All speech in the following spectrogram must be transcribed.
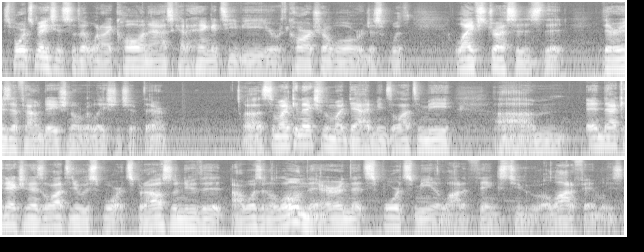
sports makes it so that when I call and ask how to hang a TV or with car trouble or just with life stresses that there is a foundational relationship there. Uh, so my connection with my dad means a lot to me. Um, and that connection has a lot to do with sports, but I also knew that I wasn't alone there and that sports mean a lot of things to a lot of families.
